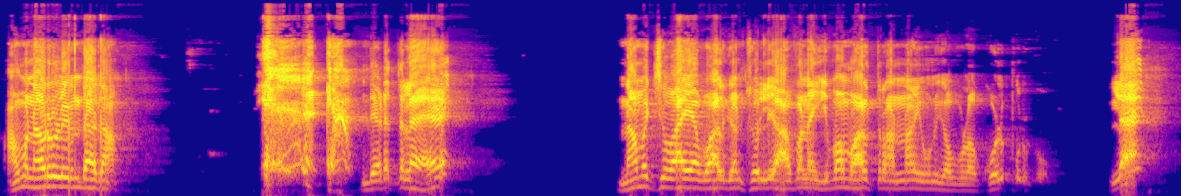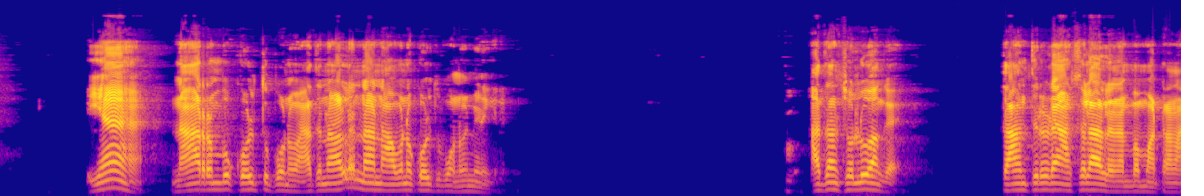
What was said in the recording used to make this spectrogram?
அவன் அருள் இருந்தாதான். இந்த இடத்துல நமச்சிவாய வாழ்கன்னு சொல்லி அவனை இவன் வாழ்த்துறான்னா இவனுக்கு எவ்வளோ கொழுப்பு இருக்கும். இல்லை? ஏன்? நான் ரொம்ப கொழுத்து போனவன். அதனால நான் அவனை கொழுத்து போனவன்னு நினைக்கிறேன். அதான் சொல்லுவாங்க. தான் திருடன் அசலால் நம்ப மாட்டானா?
